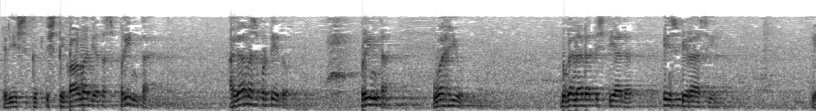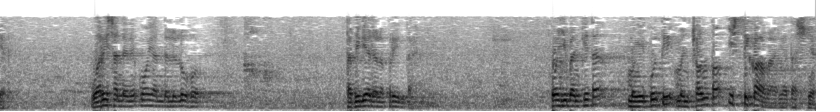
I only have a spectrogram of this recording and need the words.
Jadi istiqamah di atas perintah. Agama seperti itu. Perintah, wahyu, Bukan adat istiadat, inspirasi. Ya. Warisan nenek moyang dan leluhur. Tapi dia adalah perintah. Kewajiban kita mengikuti, mencontoh istiqamah di atasnya.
